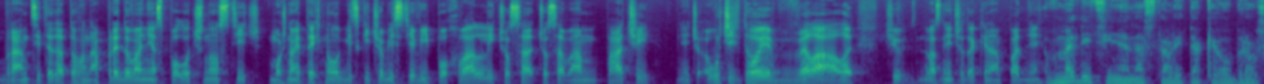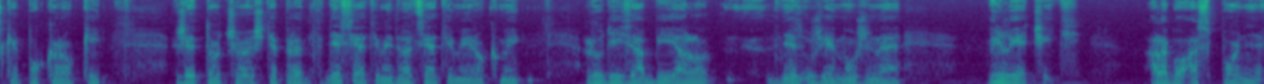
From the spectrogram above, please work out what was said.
v rámci teda toho napredovania spoločnosti, možno aj technologicky, čo by ste vy pochválili, čo sa, čo sa vám páči? Niečo, určite toho je veľa, ale či vás niečo také napadne? V medicíne nastali také obrovské pokroky, že to, čo ešte pred 10-20 rokmi ľudí zabíjalo, dnes už je možné vyliečiť. Alebo aspoň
